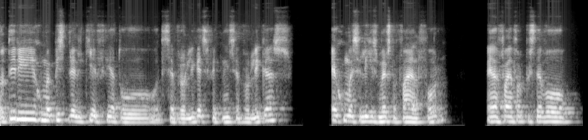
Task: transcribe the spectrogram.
Σωτήρη, έχουμε μπει στην τελική ευθεία του, της Ευρωλίγκας, της φετινής Ευρωλίγκας. Έχουμε σε λίγες μέρες το Final Four. Ένα Final Four πιστεύω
